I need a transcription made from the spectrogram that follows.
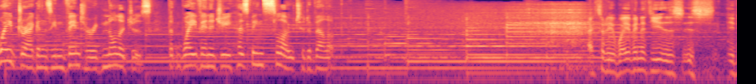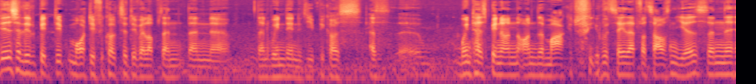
Wave Dragon's inventor acknowledges that wave energy has been slow to develop. Actually, wave energy is, is it is a little bit more difficult to develop than than uh, than wind energy because as uh, wind has been on, on the market, you could say that for thousand years, and uh,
